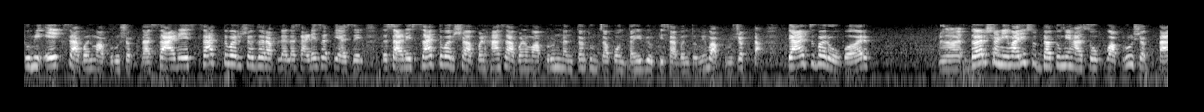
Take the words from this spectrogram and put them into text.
तुम्ही एक साबण वापरू शकता. साडेसात वर्ष जर आपल्याला साडेसाती असेल तर साडेसात वर्ष आपण हा साबण वापरून नंतर तुमचा कोणताही ब्युटी साबण तुम्ही वापरू शकता. त्याचबरोबर दर शनिवारी सुद्धा तुम्ही हा सोप वापरू शकता.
